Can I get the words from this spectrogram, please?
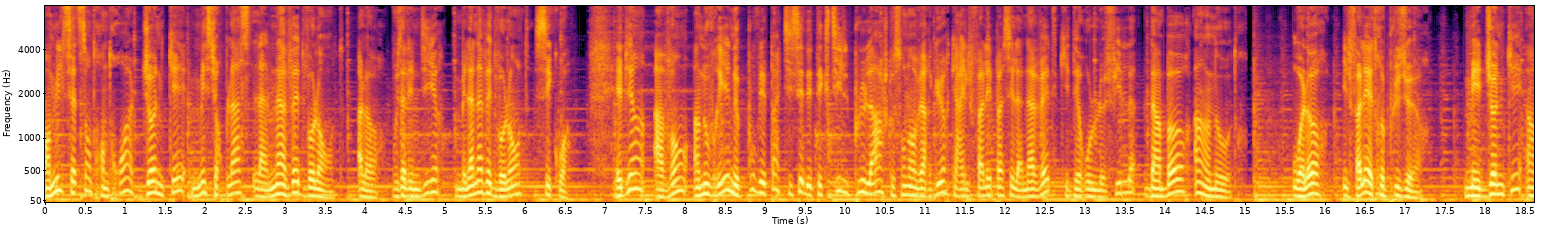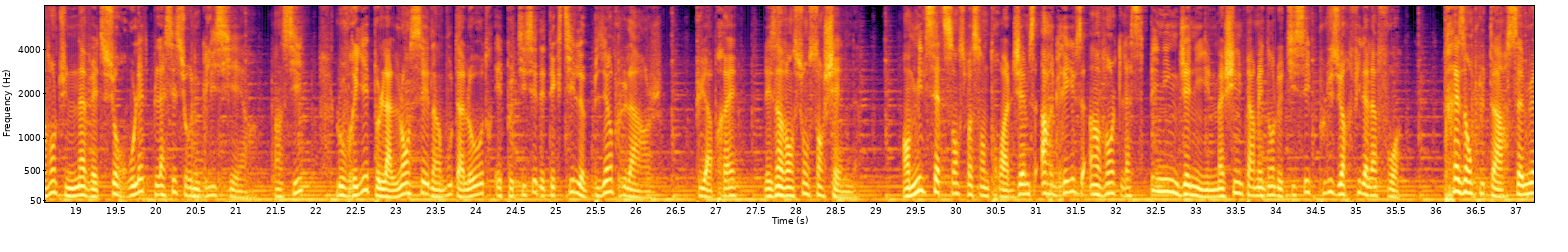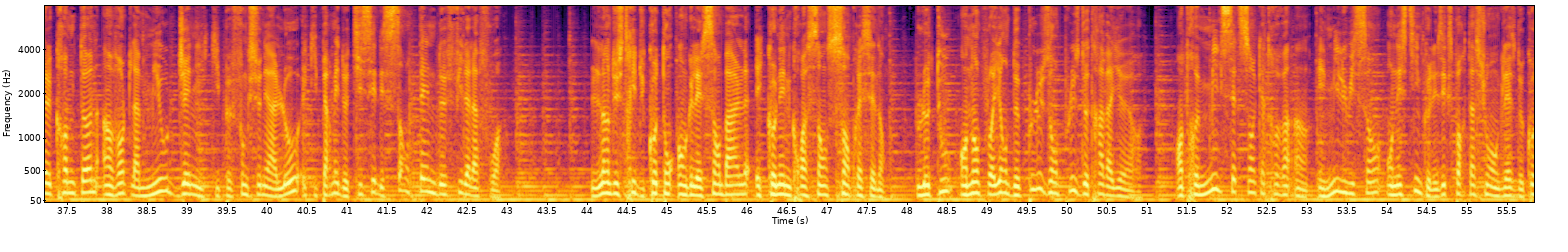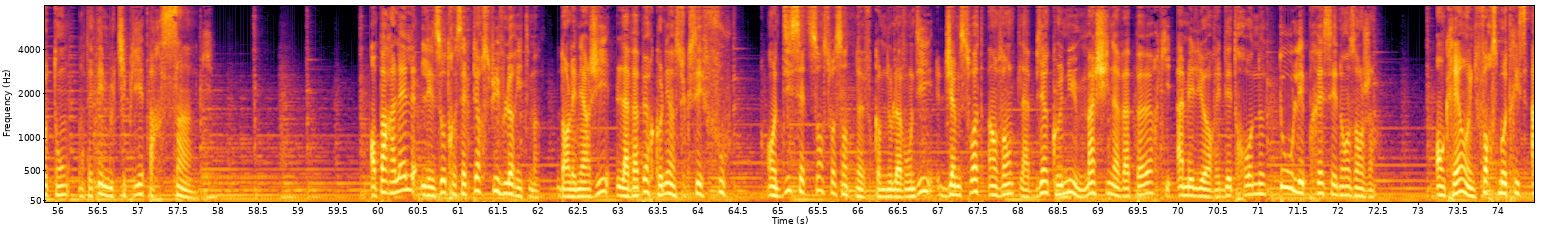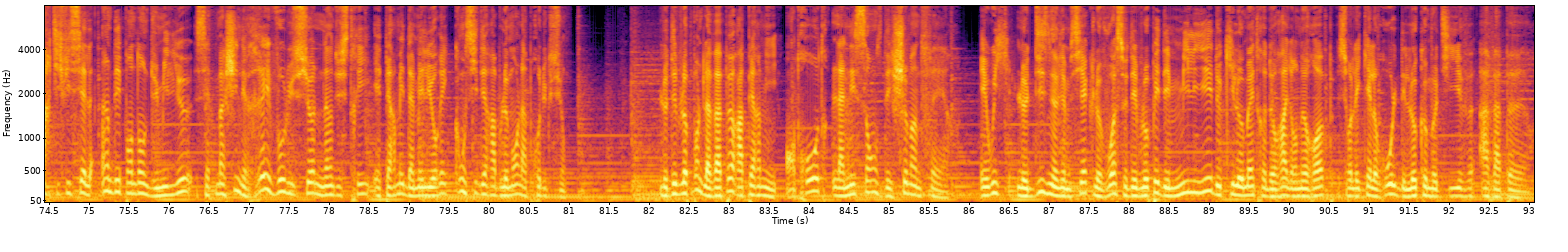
En 1733, John Kay met sur place la navette volante. Alors, vous allez me dire, mais la navette volante, c'est quoi? Eh bien, avant, un ouvrier ne pouvait pas tisser des textiles plus larges que son envergure car il fallait passer la navette qui déroule le fil d'un bord à un autre. Ou alors, il fallait être plusieurs. Mais John Kay invente une navette sur roulette placée sur une glissière. Ainsi, l'ouvrier peut la lancer d'un bout à l'autre et peut tisser des textiles bien plus larges. Puis après, les inventions s'enchaînent. En 1763, James Hargreaves invente la Spinning Jenny, une machine permettant de tisser plusieurs fils à la fois. 13 ans plus tard, Samuel Crompton invente la Mute Jenny qui peut fonctionner à l'eau et qui permet de tisser des centaines de fils à la fois. L'industrie du coton anglais s'emballe et connaît une croissance sans précédent. Le tout en employant de plus en plus de travailleurs. Entre 1781 et 1800, on estime que les exportations anglaises de coton ont été multipliées par 5. En parallèle, les autres secteurs suivent le rythme. Dans l'énergie, la vapeur connaît un succès fou. En 1769, comme nous l'avons dit, James Watt invente la bien connue machine à vapeur qui améliore et détrône tous les précédents engins. En créant une force motrice artificielle indépendante du milieu, cette machine révolutionne l'industrie et permet d'améliorer considérablement la production. Le développement de la vapeur a permis, entre autres, la naissance des chemins de fer. Et oui, le 19e siècle voit se développer des milliers de kilomètres de rails en Europe sur lesquels roulent des locomotives à vapeur.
